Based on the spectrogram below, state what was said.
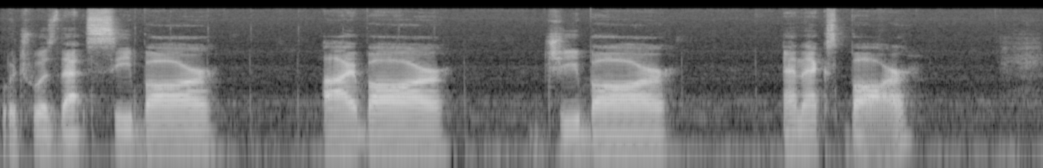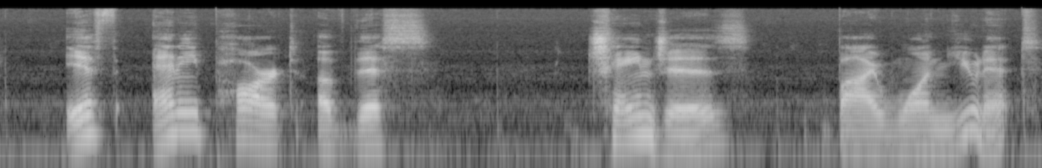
which was that C bar, I bar, G bar, NX bar, if any part of this changes by one unit,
